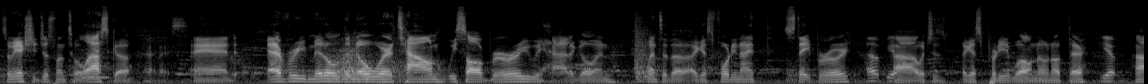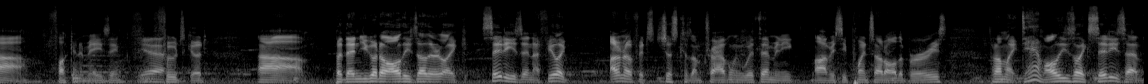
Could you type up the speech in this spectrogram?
So we actually just went to Alaska, oh, nice. and every middle of the nowhere town we saw a brewery, we had to go in. Went to the I guess 49th State Brewery, oh, yep. uh, which is I guess pretty well known up there. Yep. Uh, fucking amazing. Yeah. Food's good. Um, but then you go to all these other like cities, and I feel like I don't know if it's just because I'm traveling with him, and he obviously points out all the breweries. But I'm like, damn, all these like cities have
